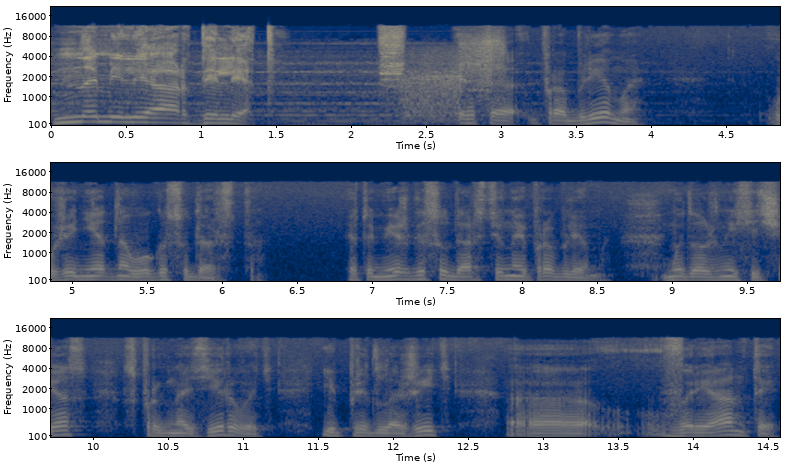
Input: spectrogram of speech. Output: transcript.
на миллиарды лет. Это проблема уже не одного государства. Это межгосударственная проблема. Мы должны сейчас спрогнозировать и предложить э, варианты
